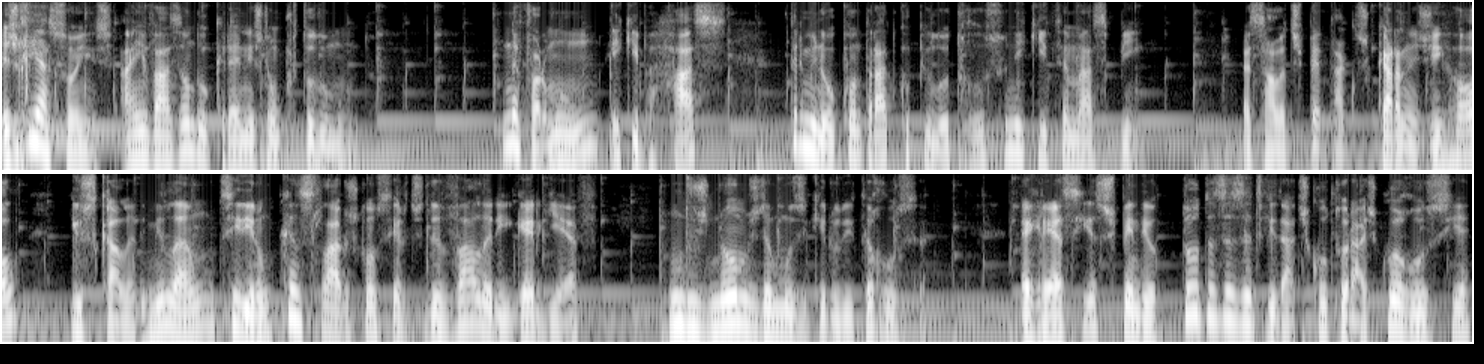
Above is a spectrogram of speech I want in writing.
As reações à invasão da Ucrânia estão por todo o mundo. Na Fórmula 1, a equipa Haas terminou o contrato com o piloto russo Nikita Mazepin. A sala de espetáculos Carnegie Hall e o Scala de Milão decidiram cancelar os concertos de Valery Gergiev, um dos nomes da música erudita russa. A Grécia suspendeu todas as atividades culturais com a Rússia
